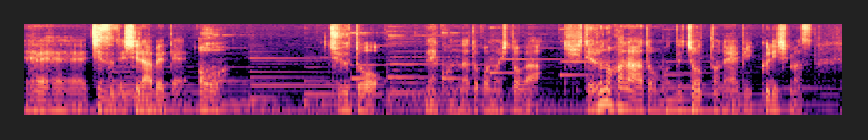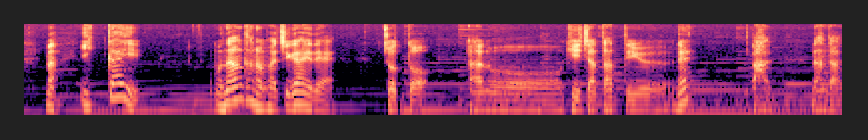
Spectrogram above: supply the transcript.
えー、地図で調べてお中東。ねこんなとこの人が聞いてるのかなと思ってちょっとねびっくりします。まあ一回もう何かの間違いでちょっとあの、聞いちゃったっていうねあなんだ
